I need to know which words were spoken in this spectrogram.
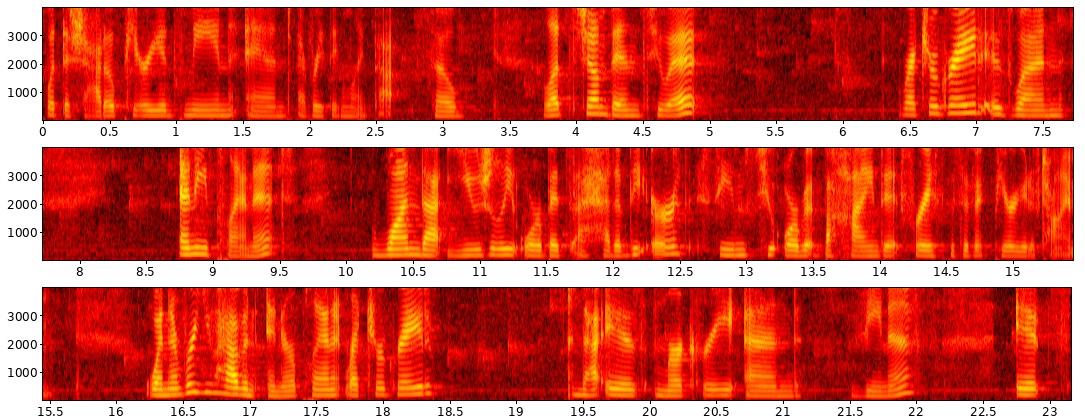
what the shadow periods mean, and everything like that. So let's jump into it. Retrograde is when any planet, one that usually orbits ahead of the Earth, seems to orbit behind it for a specific period of time. Whenever you have an inner planet retrograde, and that is Mercury and Venus, it's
